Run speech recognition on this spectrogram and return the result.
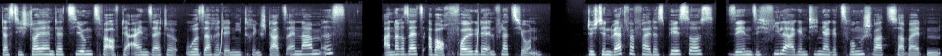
dass die Steuerhinterziehung zwar auf der einen Seite Ursache der niedrigen Staatseinnahmen ist, andererseits aber auch Folge der Inflation. Durch den Wertverfall des Pesos sehen sich viele Argentinier gezwungen, schwarz zu arbeiten,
